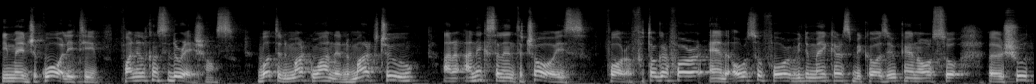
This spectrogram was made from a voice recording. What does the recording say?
image quality. Final considerations. Both the Mark I and Mark II are an excellent choice for a photographer and also for video makers because you can also uh, shoot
